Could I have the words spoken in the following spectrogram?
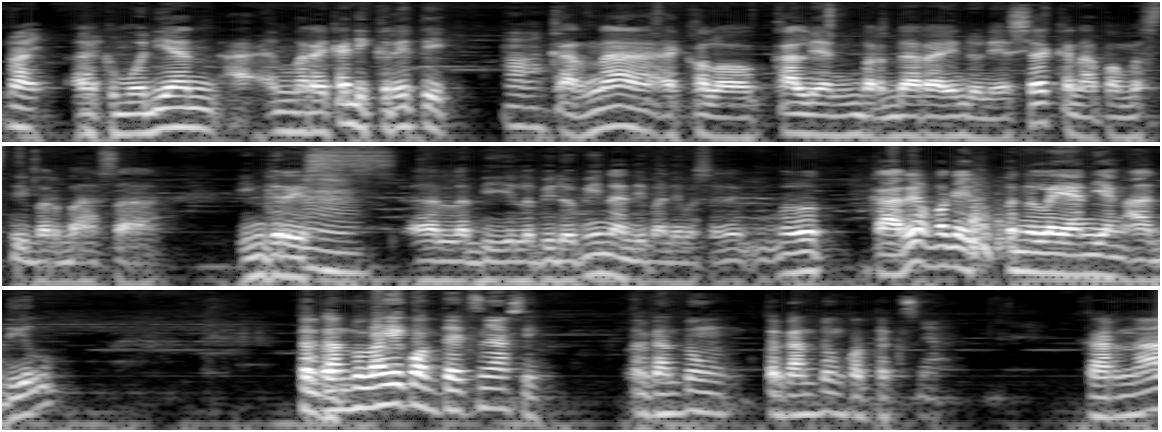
right, right. Uh, kemudian uh, mereka dikritik Uh. Karena eh, kalau kalian berdarah Indonesia, kenapa mesti berbahasa Inggris hmm. eh, lebih lebih dominan dibanding bahasa Menurut Karya apakah itu penilaian yang adil? Tergantung lagi konteksnya sih. Tergantung tergantung konteksnya. Karena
